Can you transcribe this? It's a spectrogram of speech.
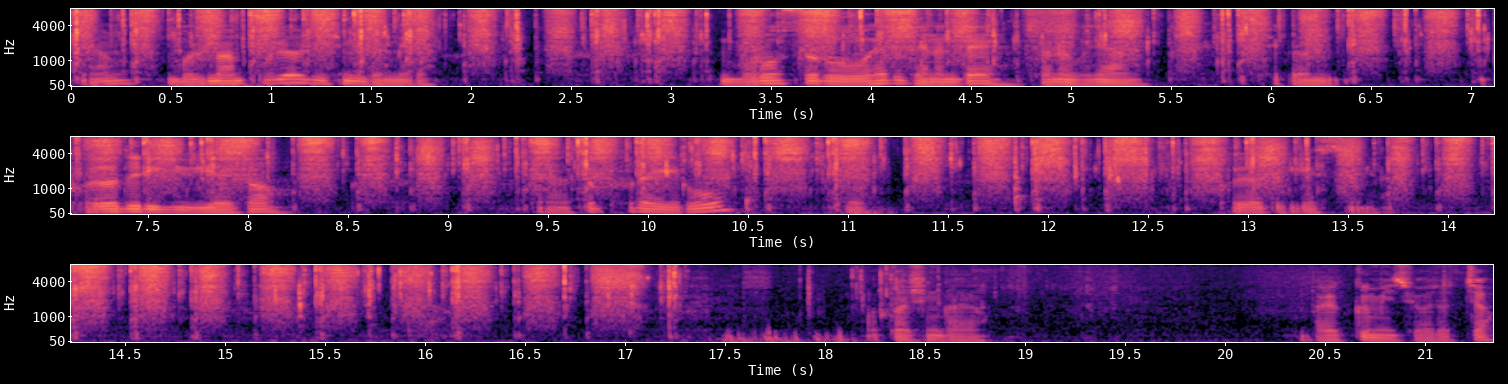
그냥 물만 뿌려주시면 됩니다. 무로스로 해도 되는데 저는 그냥 지금 보여드리기 위해서 그냥 스프레이로 이렇게 보여드리겠습니다. 어떠신가요? 말끔히 지워졌죠?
